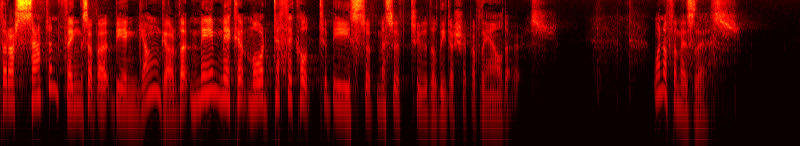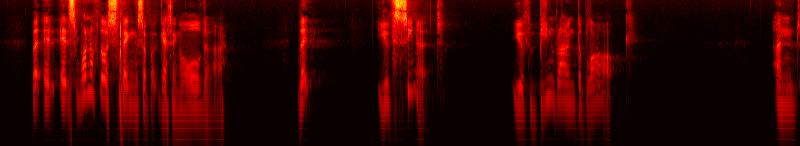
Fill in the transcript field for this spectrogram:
there are certain things about being younger that may make it more difficult to be submissive to the leadership of the elders. One of them is this that it, it's one of those things about getting older that you've seen it, you've been round the block. And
